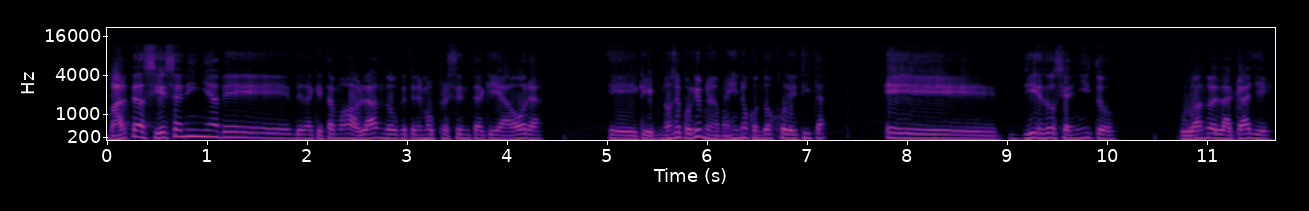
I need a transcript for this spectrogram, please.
Marta, si esa niña de, la que estamos hablando, que tenemos presente aquí ahora, eh, que no sé por qué, me la imagino con dos coletitas, eh, 10, 12 añitos, jugando en la calle,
